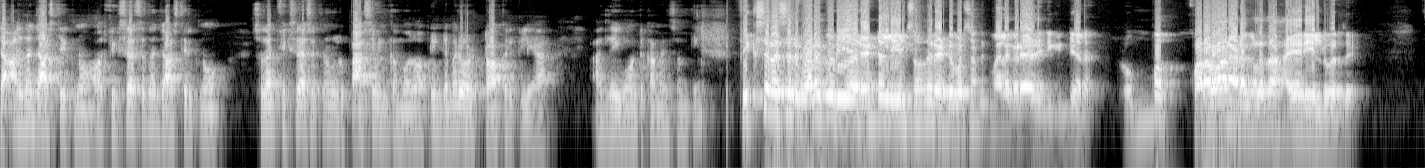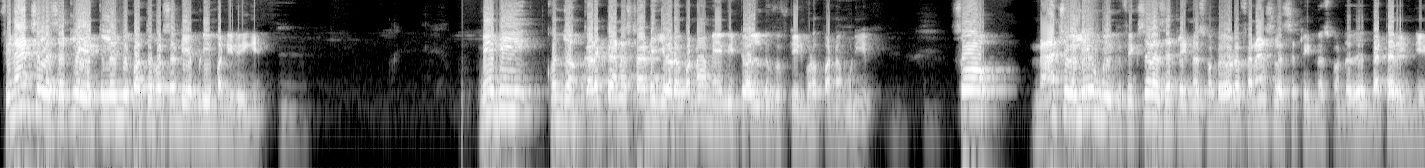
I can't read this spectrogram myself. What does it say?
ஜா அதுதான் ஜாஸ்தி இருக்கணும். ஆர் ஃபிக்ஸ்ட் அசட் தான் ஜாஸ்தி இருக்கணும். ஸோ தட் ஃபிக்ஸ்ட் அசட் உங்களுக்கு பாசிவ் இன்கம் வரும் அப்படின்ற மாதிரி ஒரு டாக் இருக்கு இல்லையா? அதில் you want to comment something fixed அசட்டுக்கு வரக்கூடிய ரெண்டல் ஈல்ட்ஸ் வந்து ரெண்டு பர்சன்ட்டுக்கு மேல கிடையாது இன்னைக்கு இந்தியாவில் ரொம்ப குறைவான இடங்கள்ல தான் ஹையர் ஈல்டு வருது. ஃபினான்ஷியல் அசெட்ல எட்டுல இருந்து பத்து பர்சன்ட் எப்படியும் பண்ணிடுவீங்க. மேபி கொஞ்சம் கரெக்டான ஸ்ட்ராட்டஜியோட பண்ணா மேபி டுவெல் டு ஃபிஃப்டீன் கூட பண்ண முடியும். ஸோ நேச்சுரலி உங்களுக்கு ஃபிக்ஸட் அசெட்ல இன்வெஸ்ட் பண்றதோட ஃபைனான்ஷியல் அசெட்ல இன்வெஸ்ட் பண்றது பெட்டர் இந்திய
